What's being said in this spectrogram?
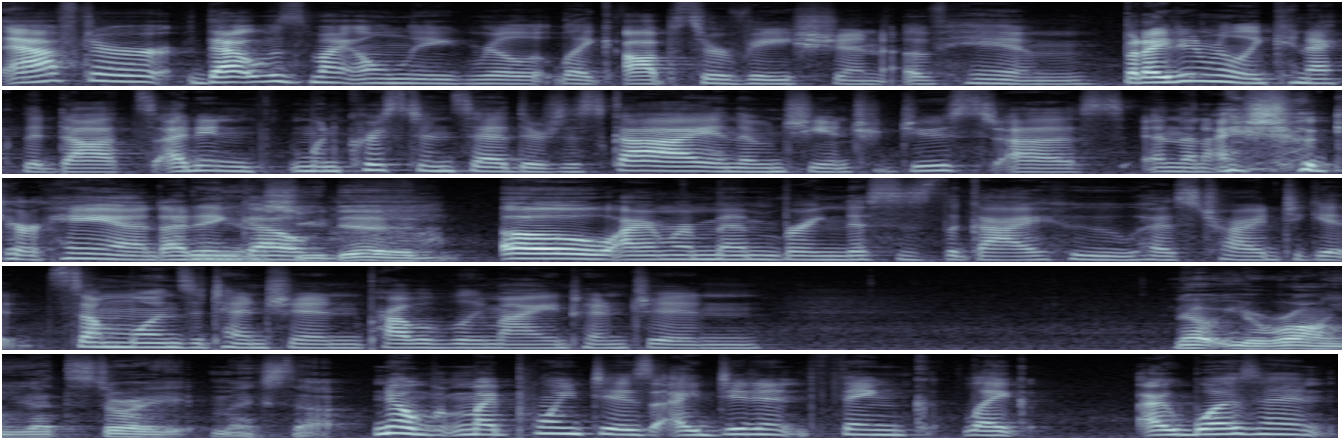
after that was my only real like observation of him but i didn't really connect the dots i didn't when kristen said there's this guy and then when she introduced us and then i shook your hand i didn't yes, go you did. oh i'm remembering this is the guy who has tried to get someone's attention probably my attention No, you're wrong. You got the story mixed up. no but my point is i didn't think like i wasn't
